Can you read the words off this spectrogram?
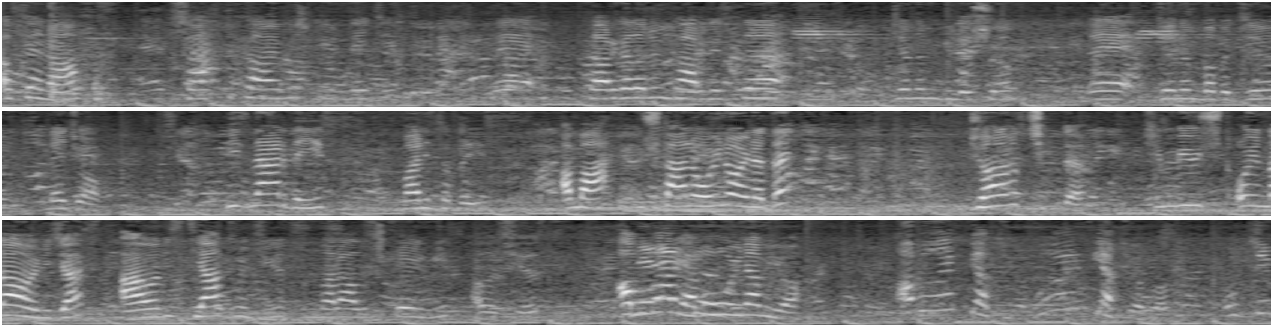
Asena, şaftı kaymış bir Necip ve kargaların kargası canım Güloş'um ve canım babacığım Necom. Biz neredeyiz? Manisa'dayız. Ama 3 tane oyun oynadık. Canımız çıktı. Şimdi bir 3 oyun daha oynayacağız. Ama biz tiyatrocuyuz. Bunlara alışık değil miyiz? Alışığız. Abi var ya bu oynamıyor. Abi o hep yatıyor. Bu hep yatıyor bu. O kim?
